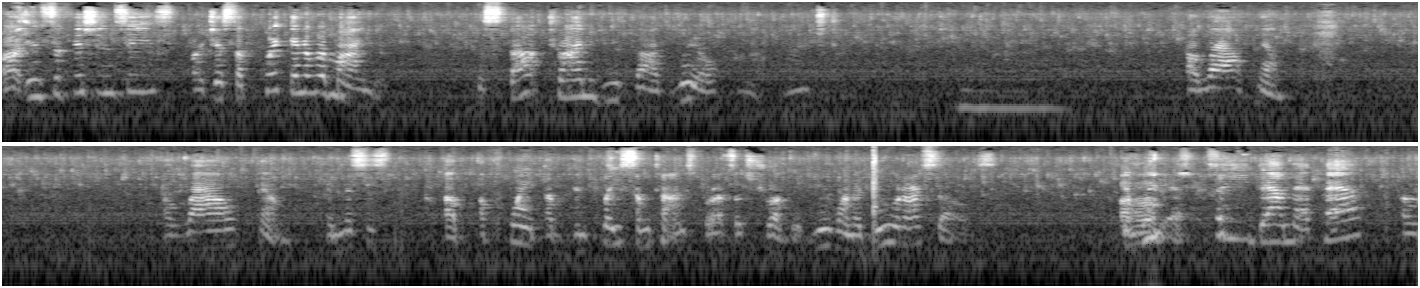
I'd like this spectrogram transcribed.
Our insufficiencies are just a prick and a reminder to stop trying to use God's will on our own strength. Allow Him. Allow Him. And this is a, a point of, in place sometimes for us of struggle. We want to do it ourselves. If we Uh-huh. proceed down that path of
